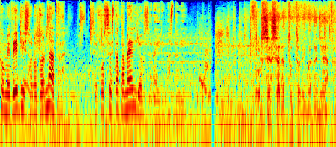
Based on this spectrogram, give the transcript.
Come vedi, sono tornata. Se fosse stata meglio, sarei rimasta lì. Forse sarà tutto riguadagnato.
